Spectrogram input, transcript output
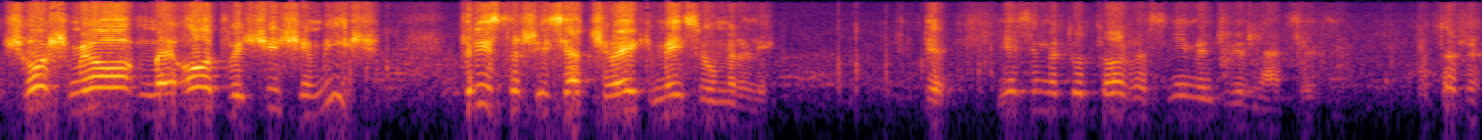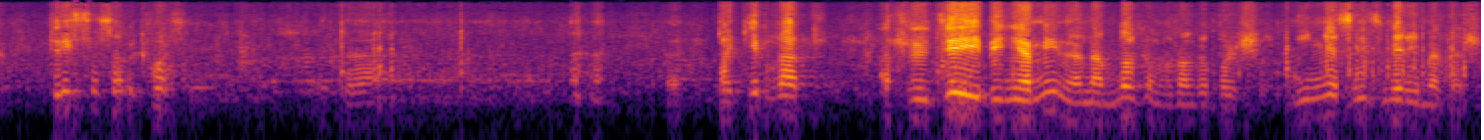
Шош меот вещищи миш, 360 человек вместе умерли. Теперь, если мы тут тоже снимем 12, то тоже 348. Это погибло от от людей Бениамина намного-много больше. И несоизмеримо даже.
